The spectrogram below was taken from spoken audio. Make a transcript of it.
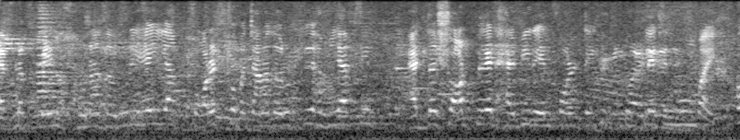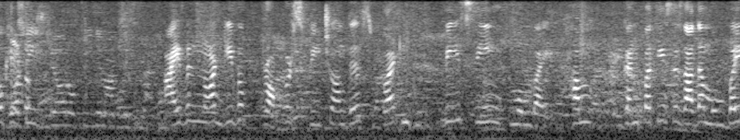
development होना ज़रूरी है या फॉरेस्ट को बचाना ज़रूरी है we have seen at the short period heavy rainfall take place in Mumbai. Okay, what so- is your opinion on this matter? I will not give a proper speech on this, but we seeing Mumbai. हम गणपति से ज़्यादा मुंबई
